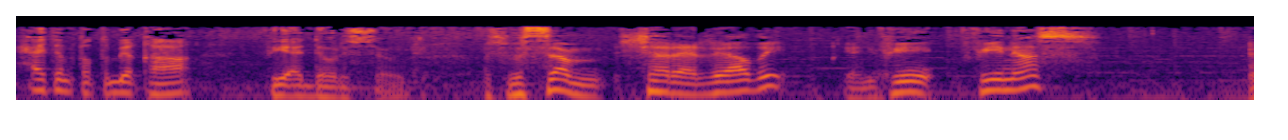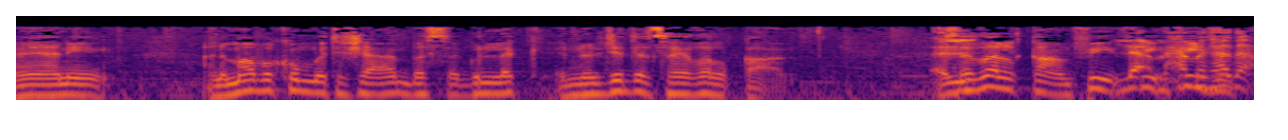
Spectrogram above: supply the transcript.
حيتم تطبيقها في الدوري السعودي. بس بسام الشارع الرياضي يعني في في ناس يعني أنا ما بكون متشائم بس أقول لك إنه الجدل سيظل قائم. سيظل قائم. في لا في محمد في هذا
